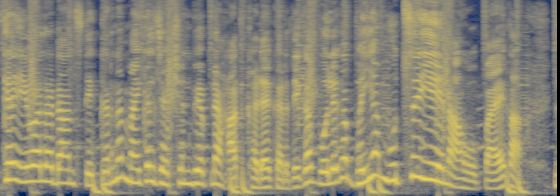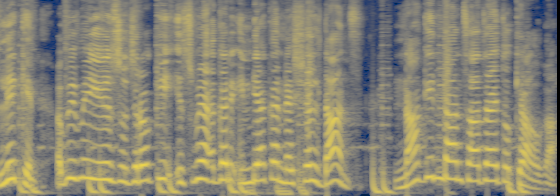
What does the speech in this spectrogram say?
इसका ये वाला डांस देखकर ना माइकल जैक्सन भी अपने हाथ खड़ा कर देगा, बोलेगा, भैया, मुझसे ये ना हो पाएगा। लेकिन अभी मैं ये सोच रहा हूँ कि इसमें अगर इंडिया का नेशनल डांस नागिन डांस आ जाए तो क्या होगा?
